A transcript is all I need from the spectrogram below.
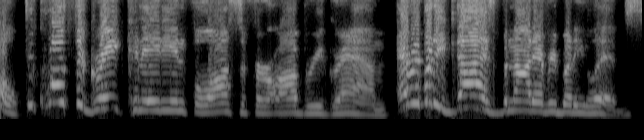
No. To quote the great Canadian philosopher Aubrey Graham, everybody dies, but not everybody lives.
